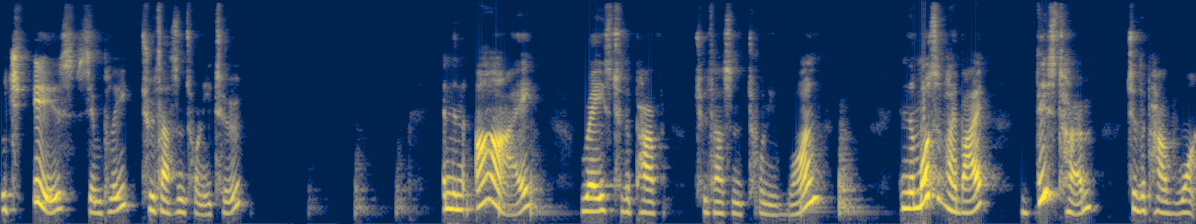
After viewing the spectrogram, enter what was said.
which is simply 2022, and then i raised to the power of 2021, and then multiply by this term to the power of 1.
